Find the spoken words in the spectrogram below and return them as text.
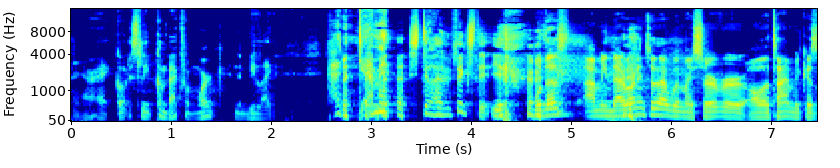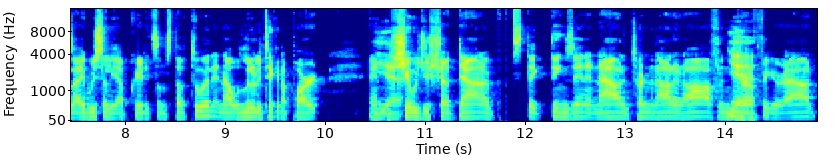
think, all right, go to sleep, come back from work, and then be like, God damn it, still haven't fixed it. Yeah. well that's i mean i run into that with my server all the time because i recently upgraded some stuff to it and i would literally take it apart and Yeah. shit would just shut down i'd stick things in and out and turn it on and off and try to figure it out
